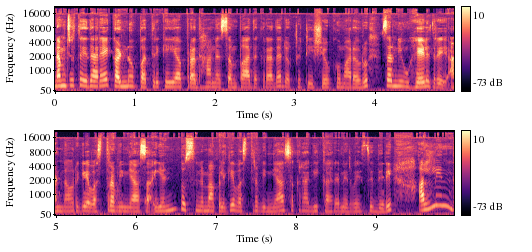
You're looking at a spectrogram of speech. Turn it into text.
ನಮ್ಮ ಜೊತೆ ಇದ್ದಾರೆ ಕಣ್ಣು ಪತ್ರಿಕೆಯ ಪ್ರಧಾನ ಸಂಪಾದಕರಾದ ಡಾಕ್ಟರ್ ಟಿ ಶಿವಕುಮಾರ್ ಅವರು. ಸರ್ ನೀವು ಹೇಳಿದ್ರಿ ಅಣ್ಣವರಿಗೆ ವಸ್ತ್ರ ವಿನ್ಯಾಸ ಎಂಟು ಸಿನಿಮಾಗಳಿಗೆ ವಸ್ತ್ರ ವಿನ್ಯಾಸಕರಾಗಿ ಕಾರ್ಯನಿರ್ವಹಿಸಿದ್ದೀರಿ. ಅಲ್ಲಿಂದ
